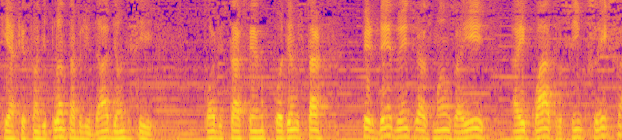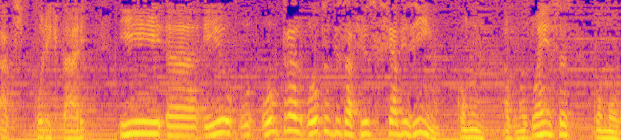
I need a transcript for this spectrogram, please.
que é a questão de plantabilidade, onde se pode estar tendo, podemos estar perdendo entre as mãos aí aí quatro, cinco, seis sacos por hectare e, uh, e outra, outros desafios que se avizinham, como algumas doenças, como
